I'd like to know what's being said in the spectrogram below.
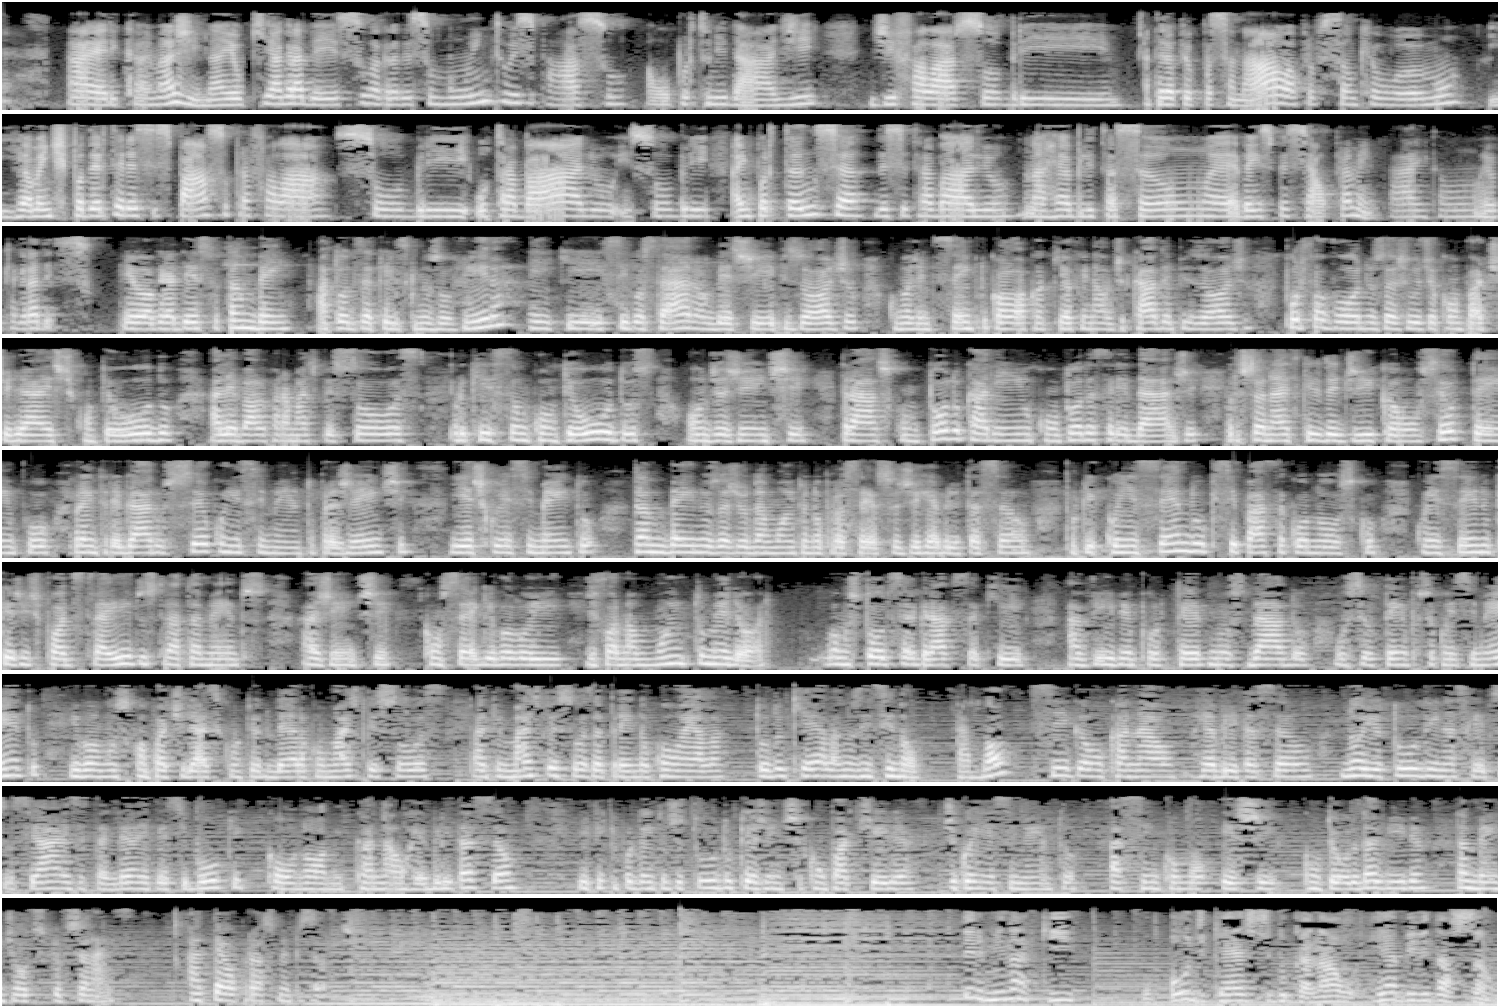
Ah, Érica, imagina, eu que agradeço, agradeço muito o espaço, a oportunidade de falar sobre a terapia ocupacional, a profissão que eu amo, e realmente poder ter esse espaço para falar sobre o trabalho e sobre a importância desse trabalho na reabilitação é bem especial para mim, tá? Então eu que agradeço. Eu agradeço também a todos aqueles que nos ouviram e que, se gostaram deste episódio, como a gente sempre coloca aqui ao final de cada episódio, por favor, nos ajude a compartilhar este conteúdo, a levá-lo para mais pessoas, porque são conteúdos onde a gente traz com todo carinho, com toda seriedade, profissionais que dedicam o seu tempo para entregar o seu conhecimento para a gente e este conhecimento também nos ajuda muito no processo de reabilitação, porque conhecendo o que se passa conosco, conhecendo o que a gente pode extrair dos tratamentos, a gente consegue evoluir de forma muito melhor. Vamos todos ser gratos aqui à Vivian por ter nos dado o seu tempo, o seu conhecimento e vamos compartilhar esse conteúdo dela com mais pessoas para que mais pessoas aprendam com ela tudo o que ela nos ensinou tá bom? Sigam o canal Reabilitação no YouTube e nas redes sociais, Instagram e Facebook, com o nome Canal Reabilitação. E fique por dentro de tudo que a gente compartilha de conhecimento, assim como este conteúdo da Vivian, também de outros profissionais. Até o próximo episódio. Termina aqui o podcast do canal Reabilitação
